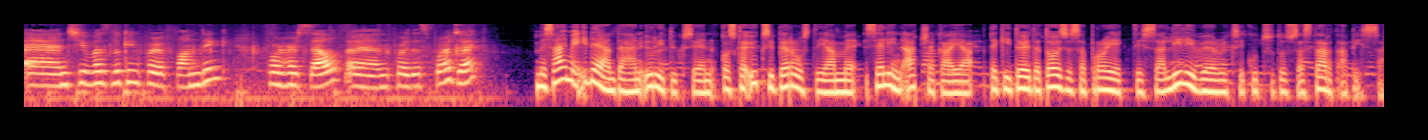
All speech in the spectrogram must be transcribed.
And she was looking for a funding for herself and for this project. Me saimme idean tähän yritykseen, koska yksi perustajamme Selin Atchakaya teki töitä toisessa projektissa Liliweariksi kutsutussa startupissa.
